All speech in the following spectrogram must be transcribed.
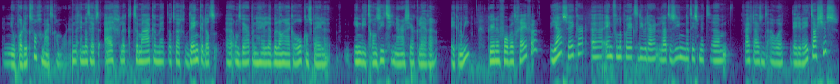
een nieuw product van gemaakt kan worden. En, en, dat heeft eigenlijk te maken met dat we denken dat ontwerp een hele belangrijke rol kan spelen in die transitie naar een circulaire economie. Kun je een voorbeeld geven? Ja, zeker. een van de projecten die we daar laten zien, dat is met um, 5000 oude DDW-tasjes.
